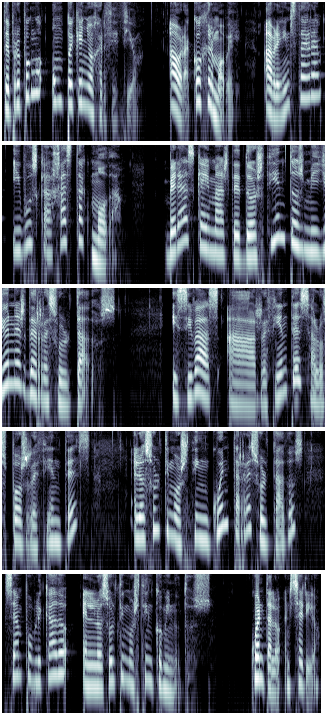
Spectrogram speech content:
Te propongo un pequeño ejercicio. Ahora, coge el móvil, abre Instagram y busca el hashtag moda verás que hay más de 200 millones de resultados. Y si vas a recientes, a los posts recientes, en los últimos 50 resultados se han publicado en los últimos 5 minutos. Cuéntalo, en serio,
